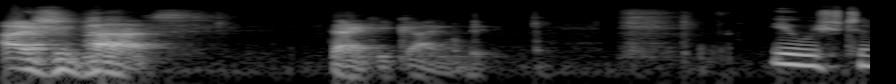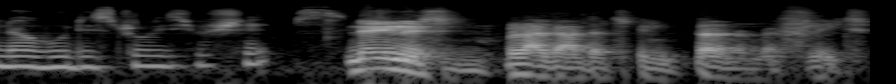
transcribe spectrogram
I shall pass. Thank you kindly. You wish to know who destroys your ships. Nameless blackguard that's been burning my fleet.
